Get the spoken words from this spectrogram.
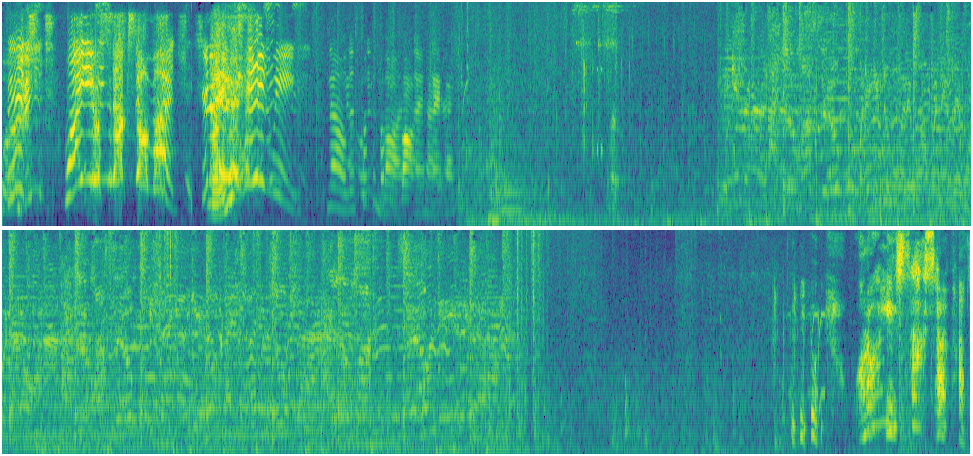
Okay. Bitch! Why do you suck so much? You're not Me? even hitting me! No, that's fucking bot I hired. Why don't you suck so much?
